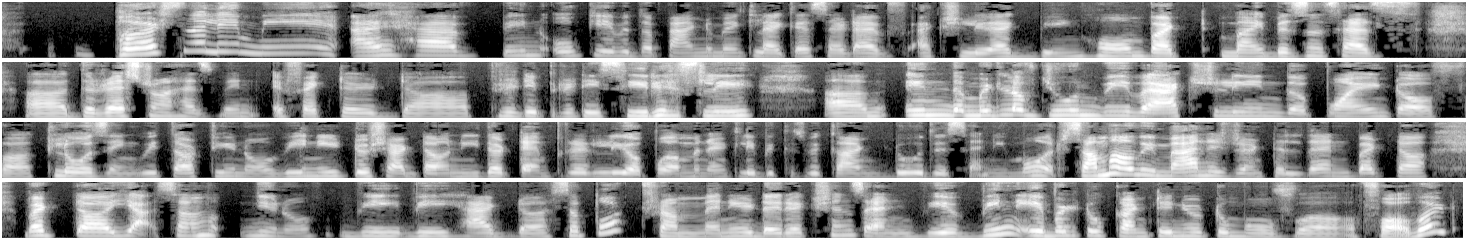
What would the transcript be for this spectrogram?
personally me i have been okay with the pandemic. Like i said i've actually like being home but my business has uh, the restaurant has been affected uh, pretty pretty seriously. Um, in the middle of june we were actually in the point of uh, closing. We thought you know we need to shut down either temporarily or permanently because we can't do this anymore. Somehow we managed until then but uh, but uh, yeah some you know we we had uh, support from many directions and we have been able to continue to move forward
